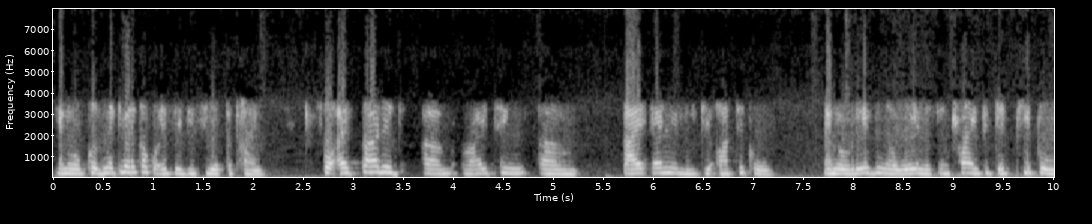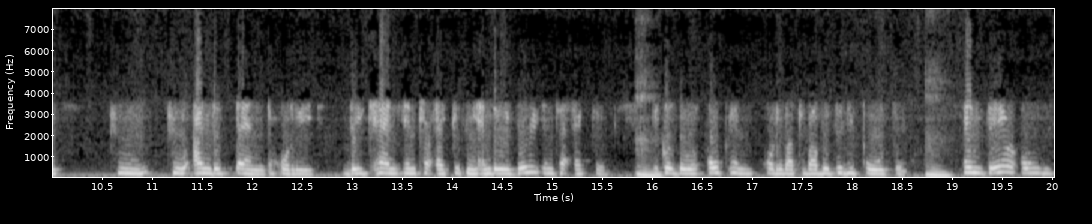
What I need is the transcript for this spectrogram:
you know, because bereka ko SABC at the time. So I started um, writing um, biannually the articles, you know, raising awareness and trying to get people to to understand gore they can interact with me. And they were very interactive because they were open gore batho ba botse dipotso. Mm. and there only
